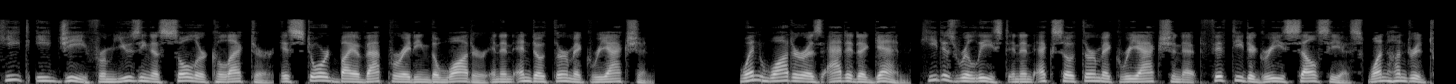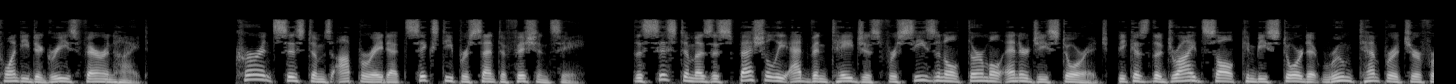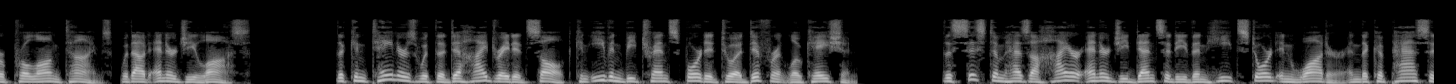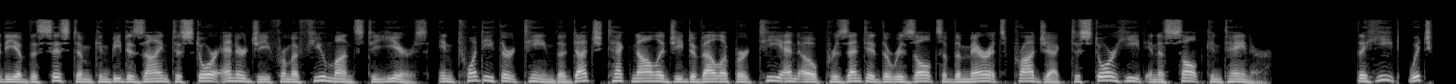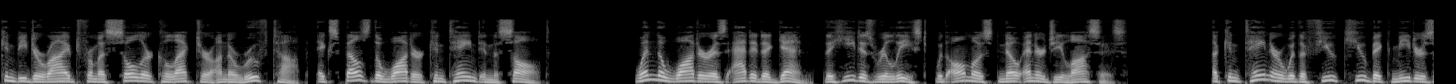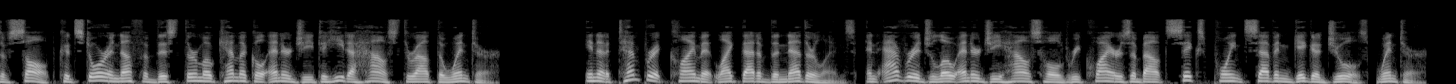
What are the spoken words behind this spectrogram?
Heat e.g. from using a solar collector is stored by evaporating the water in an endothermic reaction. When water is added again, heat is released in an exothermic reaction at 50 degrees Celsius 120 degrees Fahrenheit. Current systems operate at 60% efficiency. The system is especially advantageous for seasonal thermal energy storage, because the dried salt can be stored at room temperature for prolonged times, without energy loss. The containers with the dehydrated salt can even be transported to a different location. The system has a higher energy density than heat stored in water and the capacity of the system can be designed to store energy from a few months to years. In 2013, the Dutch technology developer TNO presented the results of the MERITS project to store heat in a salt container. The heat, which can be derived from a solar collector on a rooftop, expels the water contained in the salt. When the water is added again, the heat is released, with almost no energy losses. A container with a few cubic meters of salt could store enough of this thermochemical energy to heat a house throughout the winter. In a temperate climate like that of the Netherlands, an average low-energy household requires about 6.7 gigajoules, winter.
